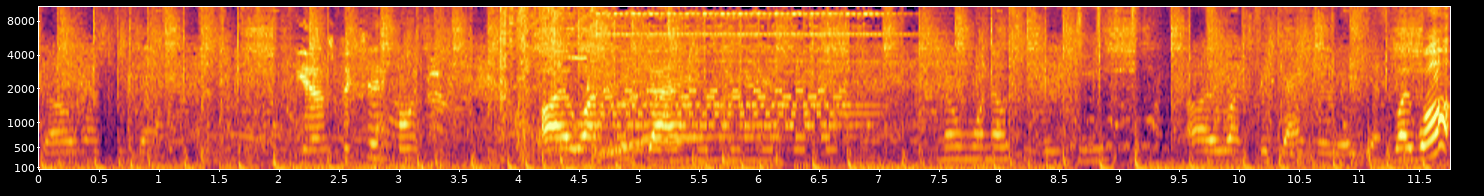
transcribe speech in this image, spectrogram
so want to get Yeah, spectating mode. I want to get no one else is here. I want to gang with it. Wait, what?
